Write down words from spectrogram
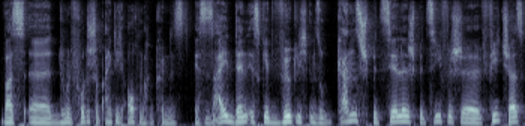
was äh, du mit Photoshop eigentlich auch machen könntest. Es sei denn, es geht wirklich in so ganz spezielle, spezifische Features,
